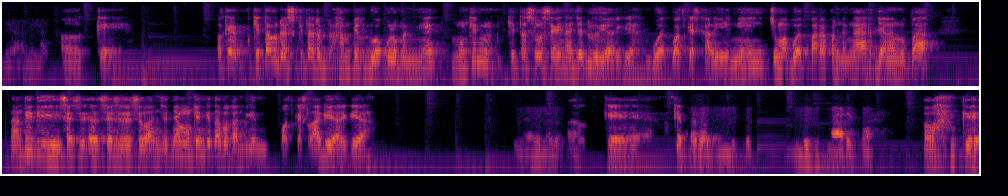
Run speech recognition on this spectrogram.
Ya benar. oke Oke, kita udah sekitar hampir 20 menit. Mungkin kita selesaiin aja dulu ya, Rik ya, buat podcast kali ini. Cuma buat para pendengar, jangan lupa nanti di sesi, sesi selanjutnya mungkin kita bakal bikin podcast lagi ya, Rik ya. Ya benar. Oke, oke, Kita bakal bikin lebih menarik lah. oke.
